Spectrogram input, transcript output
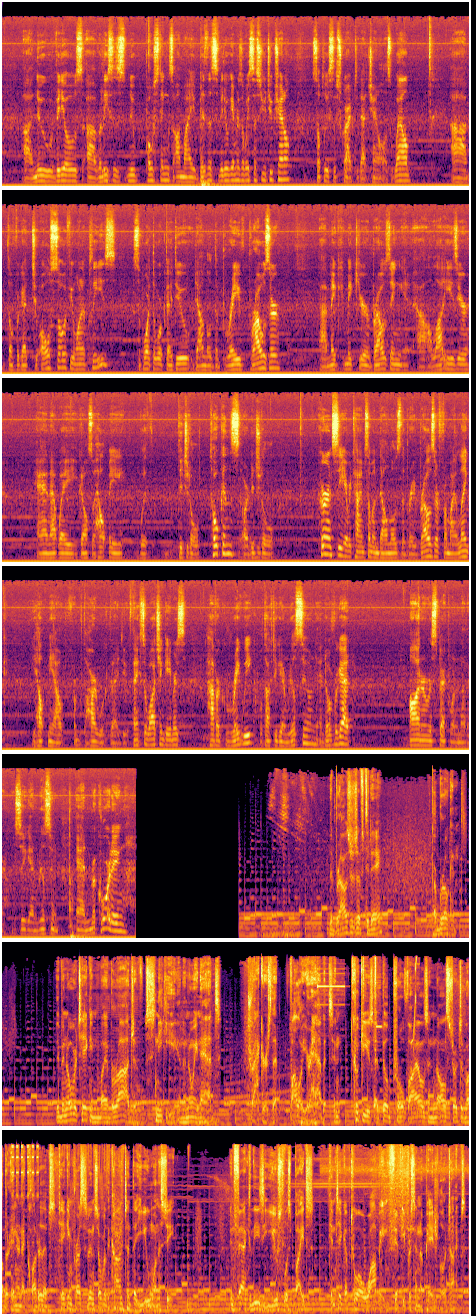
uh, new videos, uh, releases, new postings on my business Video Gamers Oasis YouTube channel. So please subscribe to that channel as well. Uh, don't forget to also, if you want to please, support the work that I do. Download the Brave browser. Uh, make make your browsing uh, a lot easier, and that way you can also help me with digital tokens or digital currency every time someone downloads the Brave browser from my link. You help me out from the hard work that I do. Thanks for watching, gamers. Have a great week. We'll talk to you again real soon, and don't forget honor and respect one another. We'll see you again real soon. And recording. The browsers of today are broken. They've been overtaken by a barrage of sneaky and annoying ads, trackers that follow your habits, and cookies that build profiles and all sorts of other internet clutter that's taking precedence over the content that you want to see. In fact, these useless bites can take up to a whopping 50% of page load times,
